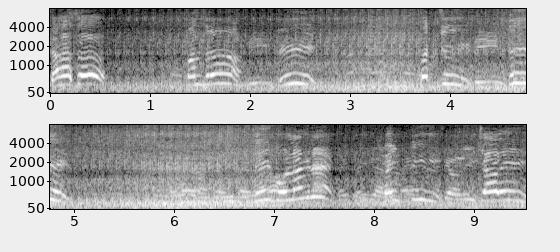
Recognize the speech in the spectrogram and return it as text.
10 15 20 25 30 30 ਬੋਲਾਂਗੇ ਨਾ? 35 40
